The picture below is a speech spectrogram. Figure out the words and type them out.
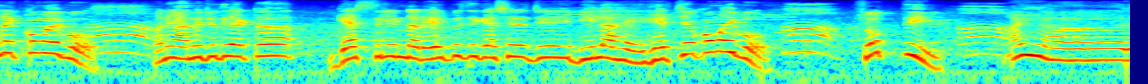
অনেক কমাইবো হ্যাঁ। মানে আমি যদি একটা গ্যাস সিলিন্ডার এলপিজি গ্যাসের যে বিল আহে এর চেয়েও কমাইবো হ সত্যি? আই হায়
